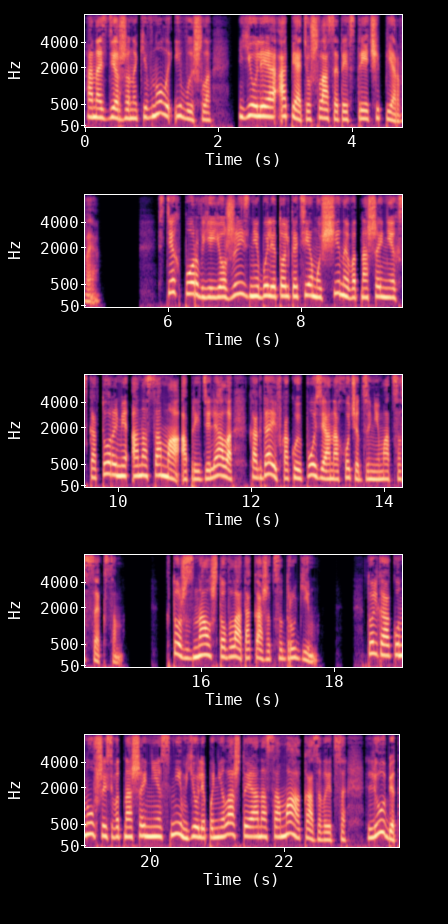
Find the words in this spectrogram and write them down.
Она сдержанно кивнула и вышла. Юлия опять ушла с этой встречи первая. С тех пор в ее жизни были только те мужчины, в отношениях с которыми она сама определяла, когда и в какой позе она хочет заниматься сексом. Кто ж знал, что Влад окажется другим? Только окунувшись в отношения с ним, Юля поняла, что и она сама, оказывается, любит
